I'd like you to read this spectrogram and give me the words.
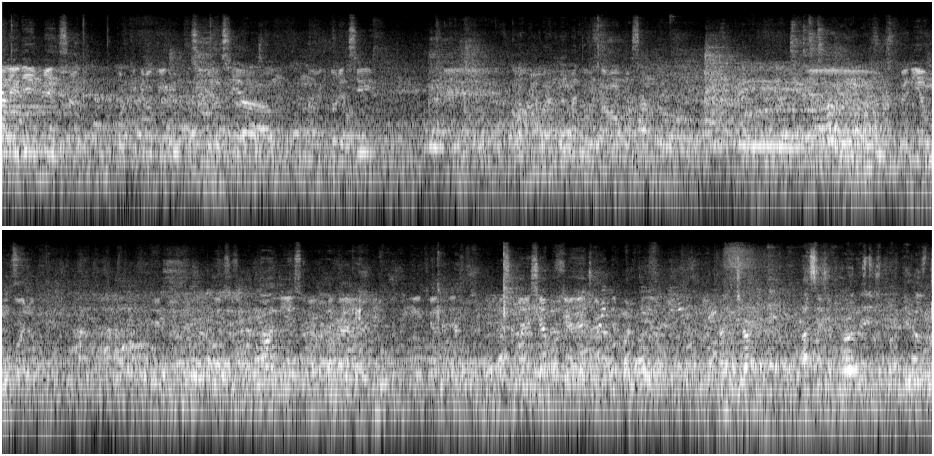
Una alegría inmensa, porque creo que el grupo se merecía un- una victoria así. Eh, creo que por el momento que estábamos pasando, eh, veníamos, bueno, y eso la verdad que como dije antes, se merecía porque había hecho este partido. Así se fueron estos partidos, no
